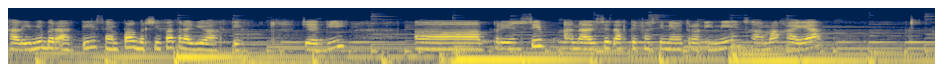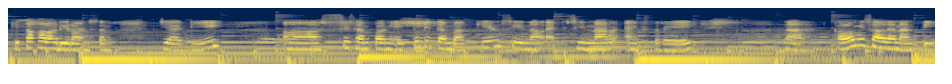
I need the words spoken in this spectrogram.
Hal ini berarti sampel bersifat radioaktif. Jadi, uh, prinsip analisis aktivasi neutron ini sama kayak kita kalau di ronsen. Jadi, uh, si sampelnya itu ditembakin sinar sinar X-ray. Nah, kalau misalnya nanti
